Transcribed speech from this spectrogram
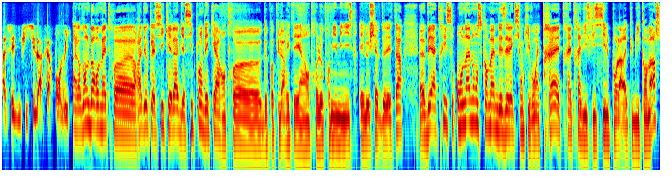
assez difficile à faire pour lui. Alors dans le baromètre euh, Radio Classique et là, il y a six points d'écart entre de popularité hein, entre le Premier ministre et le chef de l'État. Béatrice, on annonce quand même des élections qui vont être très très très difficiles pour la République en marche.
